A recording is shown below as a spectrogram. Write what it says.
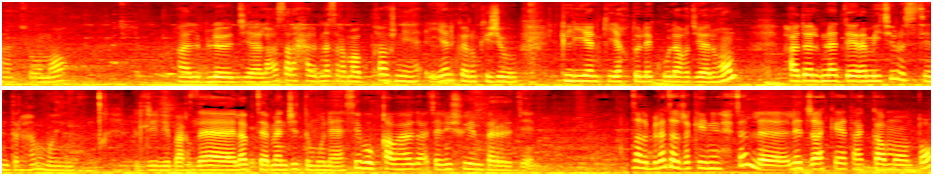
هانتوما ها ال bleu ديالها. صراحة البنات راه ما بقاوش نهائيا. كانوا كيجيو ال clients كياخذوا les couleurs ديالهم. هذا البنات دايرة 260 درهم. المهم الجيلي غزاله بثمن جد مناسب. وبقاو هادو عتاني شوية مبردين. البنات راه كاينين حتى les jaquettes هكا manteau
